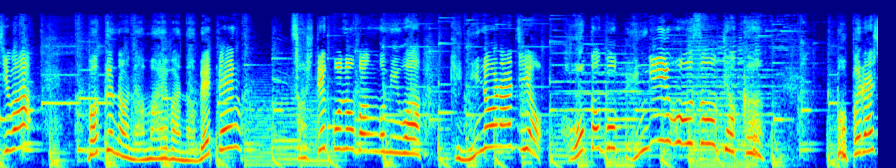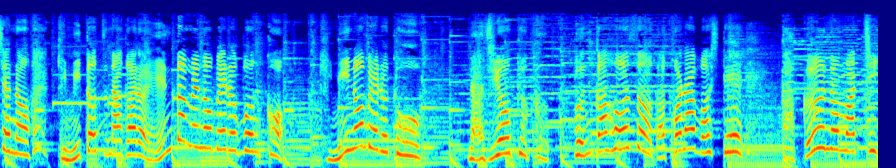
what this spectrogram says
ちは僕の名前はのべペンそしてこの番組は「君のラジオ放課後ペンギン放送局」ポプラ社の「君とつながるエンタメノベル文庫」「君ノベル」とラジオ局文化放送がコラボして架空の街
